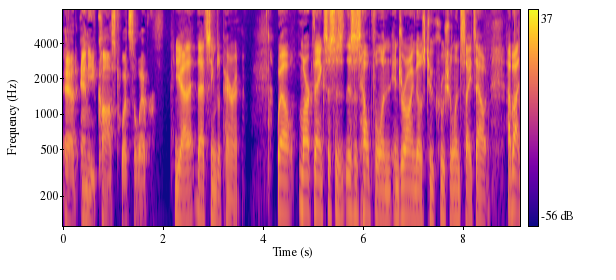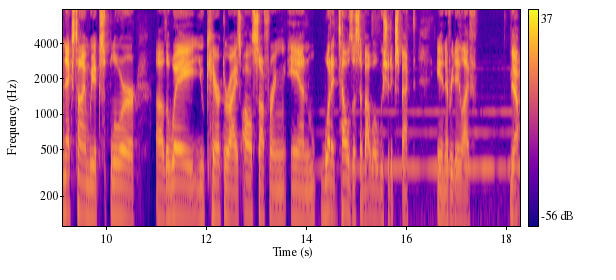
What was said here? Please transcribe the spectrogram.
at any cost whatsoever. Yeah, that, seems apparent. Well, Mark, thanks. This is this is helpful in, in drawing those two crucial insights out. How about next time we explore uh, the way you characterize all suffering and what it tells us about what we should expect in everyday life? Yep,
